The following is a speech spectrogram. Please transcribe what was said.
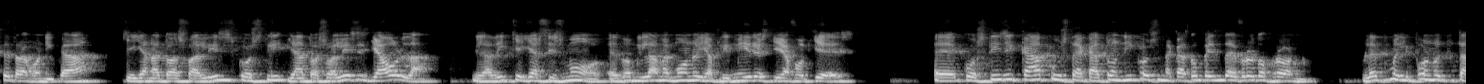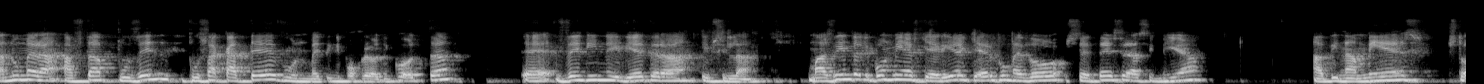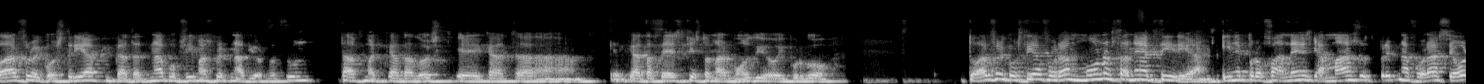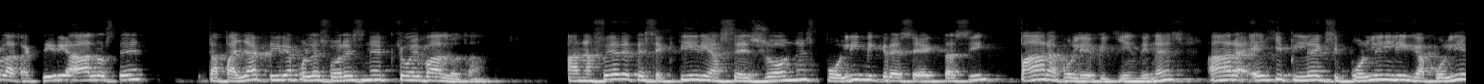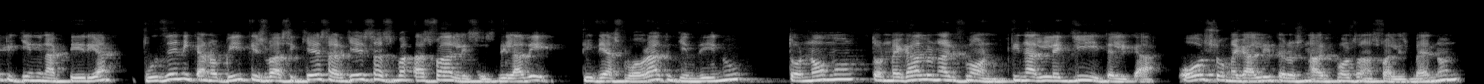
τετραγωνικά και για να το ασφαλίσεις, για, να το ασφαλίσεις για όλα, δηλαδή και για σεισμό, εδώ μιλάμε μόνο για πλημμύρες και για φωτιές, ε, κοστίζει κάπου στα 120 με 150 ευρώ το χρόνο. Βλέπουμε λοιπόν ότι τα νούμερα αυτά που, δεν, που θα κατέβουν με την υποχρεωτικότητα ε, δεν είναι ιδιαίτερα υψηλά. Μας δίνεται λοιπόν μια ευκαιρία και έρχομαι εδώ σε τέσσερα σημεία αδυναμίες στο άρθρο 23 που κατά την άποψή μας πρέπει να διορθωθούν τα έχουμε καταδώσει, ε, κατα, ε, καταθέσει και στον αρμόδιο Υπουργό. Το άρθρο 23 αφορά μόνο στα νέα κτίρια. Είναι προφανές για μας ότι πρέπει να αφορά σε όλα τα κτίρια, άλλωστε τα παλιά κτίρια πολλές φορές είναι πιο ευάλωτα. Αναφέρεται σε κτίρια σε ζώνες πολύ μικρές σε έκταση, πάρα πολύ επικίνδυνες, άρα έχει επιλέξει πολύ λίγα, πολύ επικίνδυνα κτίρια που δεν ικανοποιεί τις βασικές αρχές ασφάλισης, δηλαδή τη διασπορά του κινδύνου, τον νόμο των μεγάλων αριθμών, την αλληλεγγύη τελικά. Όσο μεγαλύτερος είναι ο αριθμός των ασφαλισμένων,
